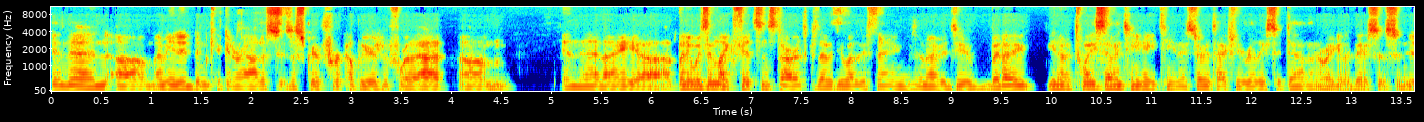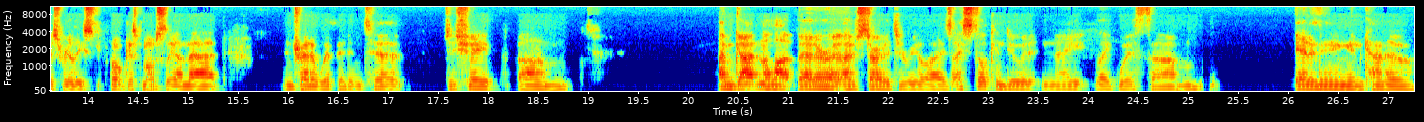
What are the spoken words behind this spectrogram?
and then um, I mean it had been kicking around as, as a script for a couple years before that. Um, and then I, uh, but it was in like fits and starts because I would do other things and I would do, but I, you know, 2017, 18, I started to actually really sit down on a regular basis and just really focus mostly on that and try to whip it into to shape. Um, I've gotten a lot better. I've started to realize I still can do it at night, like with um, editing and kind of,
